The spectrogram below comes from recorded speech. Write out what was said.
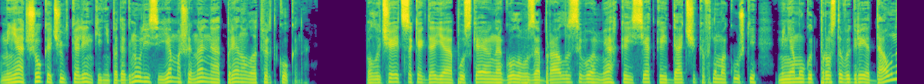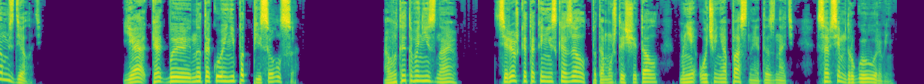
У меня от шока чуть коленки не подогнулись, и я машинально отпрянул от верткокона. Получается, когда я опускаю на голову забрало с его мягкой сеткой датчиков на макушке, меня могут просто в игре дауном сделать? Я как бы на такое не подписывался. А вот этого не знаю. Сережка так и не сказал, потому что считал, мне очень опасно это знать. Совсем другой уровень.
